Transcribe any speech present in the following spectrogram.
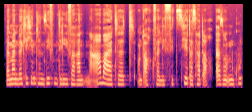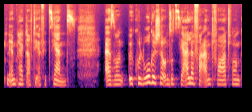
wenn man wirklich intensiv mit den Lieferanten arbeitet und auch qualifiziert, das hat auch also einen guten Impact auf die Effizienz. Also ökologische und soziale Verantwortung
